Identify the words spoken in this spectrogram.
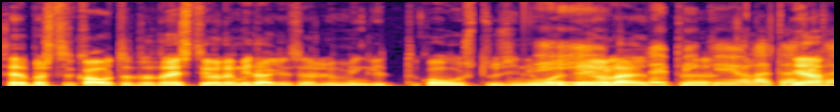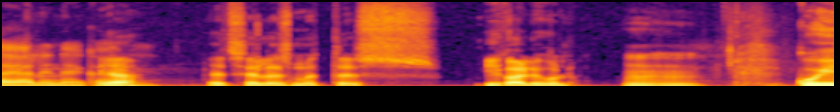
sellepärast, et kaotada tõesti ei ole midagi, seal ju mingeid kohustusi niimoodi ei, ei ole. leping ei ole tähtajaline ka. Et selles mõttes igal juhul mm. -hmm. kui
